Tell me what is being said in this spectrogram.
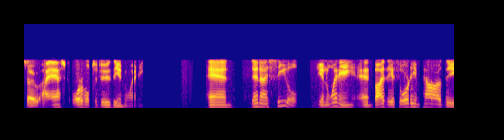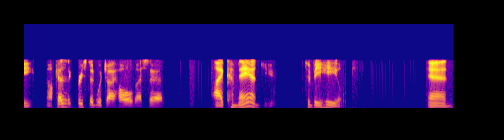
So I asked Orville to do the anointing, and then I sealed the anointing, and by the authority and power of the Melchizedek priesthood which I hold, I said, I command you to be healed. And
